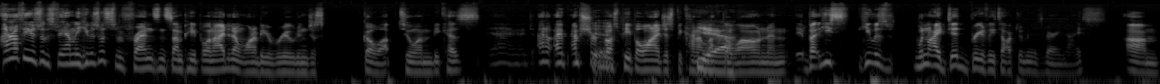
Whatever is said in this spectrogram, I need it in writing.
I don't know if he was with his family. He was with some friends and some people, and I didn't want to be rude and just go up to him because eh, I I'm sure most people want to just be kind of Yeah. left alone. And but he's he was when I did briefly talk to him, he was very nice. Um,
